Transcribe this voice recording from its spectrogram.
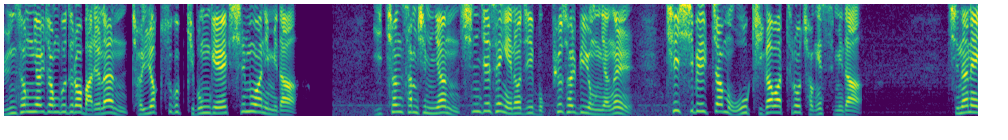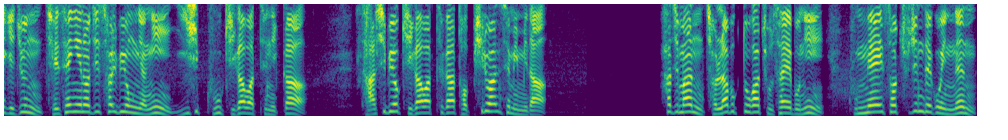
윤석열 정부 들어 마련한 전력 수급 기본 계획 실무안입니다. 2030년 신재생 에너지 목표 설비 용량을 71.5기가와트로 정했습니다. 지난해 기준 재생에너지 설비 용량이 29기가와트니까 40여 기가와트가 더 필요한 셈입니다. 하지만 전라북도가 조사해 보니 국내에서 추진되고 있는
